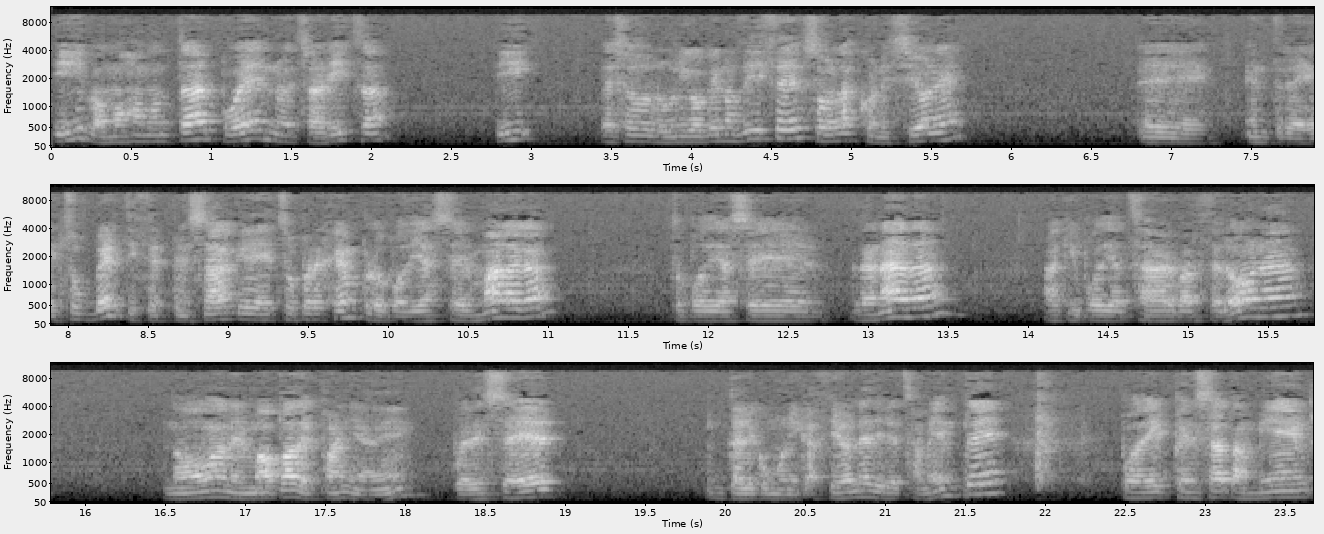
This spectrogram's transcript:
y vamos a montar pues nuestra arista y eso lo único que nos dice son las conexiones eh, entre estos vértices. Pensad que esto, por ejemplo, podía ser Málaga, esto podía ser Granada, aquí podía estar Barcelona, no en el mapa de España, ¿eh? Puede ser telecomunicaciones directamente, podéis pensar también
